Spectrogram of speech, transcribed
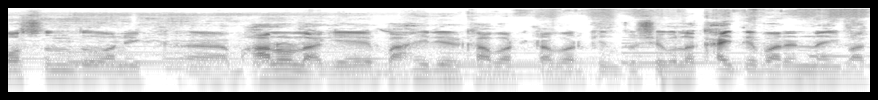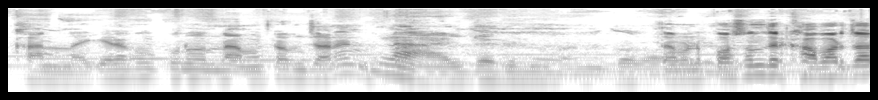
পছন্দ অনেক ভালো লাগে বাহিরের খাবার টাবার কিন্তু সেগুলো খাইতে পারেন নাই বা খান নাই? এরকম কোনো নাম টাম জানেন? না এটা কিন্তু। তার মানে পছন্দের খাবার যা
